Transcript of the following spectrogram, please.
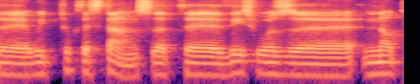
uh, we took the stance that uh, this was not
